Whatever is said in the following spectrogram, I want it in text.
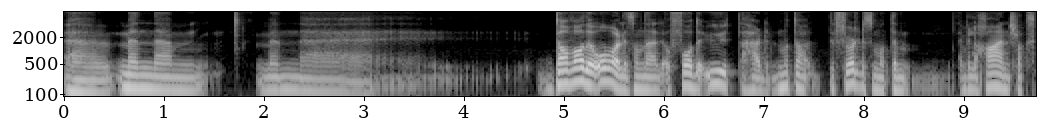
Eh, men ehm, men eh, da var det òg litt sånn der å få det ut det her Det, det føltes som at det, jeg ville ha en slags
